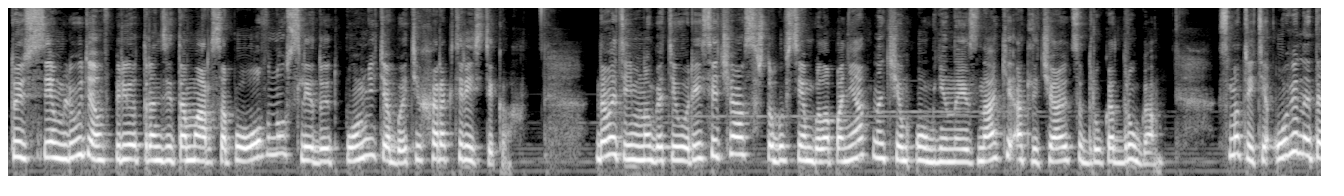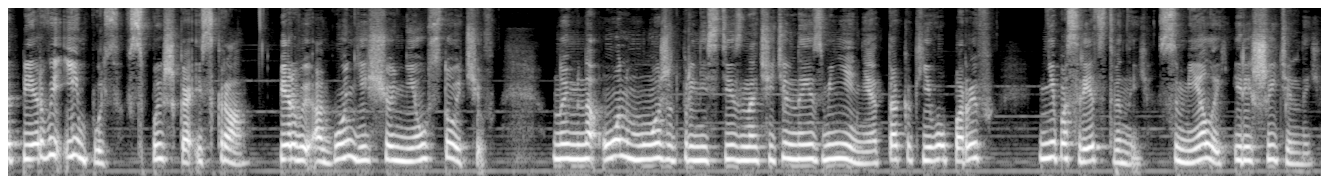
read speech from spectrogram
То есть всем людям в период транзита Марса по Овну следует помнить об этих характеристиках. Давайте немного теории сейчас, чтобы всем было понятно, чем огненные знаки отличаются друг от друга. Смотрите, Овен – это первый импульс, вспышка, искра первый огонь еще не устойчив, но именно он может принести значительные изменения, так как его порыв непосредственный, смелый и решительный.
